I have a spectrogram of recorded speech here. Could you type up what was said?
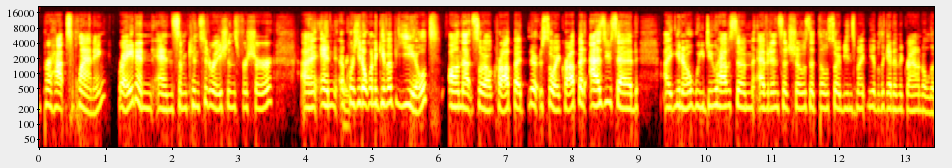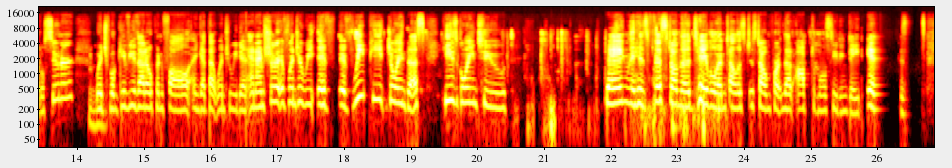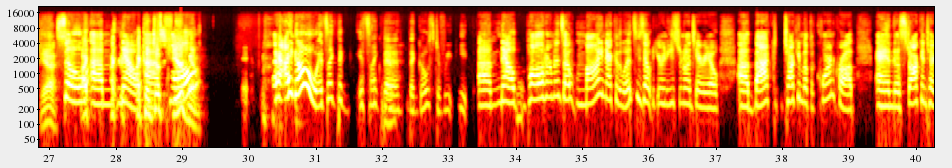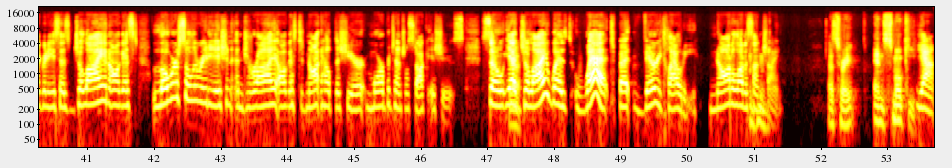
perhaps planning, right, and and some considerations for sure. Uh, and of right. course, you don't want to give up yield on that soil crop, but soy crop. But as you said, uh, you know, we do have some evidence that shows that those soybeans might be able to get in the ground a little sooner, mm-hmm. which will give you that open fall and get that winter wheat in. And I'm sure if winter wheat, if if Wheat Pete joins us, he's going to bang his fist on the table and tell us just how important that optimal seeding date is. Yeah. So I, um I could, now I can uh, just Paul, hear him. I know it's like the it's like the yeah. the ghost of wheat. Um, now Paul Herman's out my neck of the woods. He's out here in Eastern Ontario, uh, back talking about the corn crop and the stalk integrity. He says July and August lower solar radiation and dry August did not help this year. More potential stalk issues. So yeah, yeah. July was wet but very cloudy. Not a lot of mm-hmm. sunshine. Mm-hmm. That's right. And smoky. Yeah.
